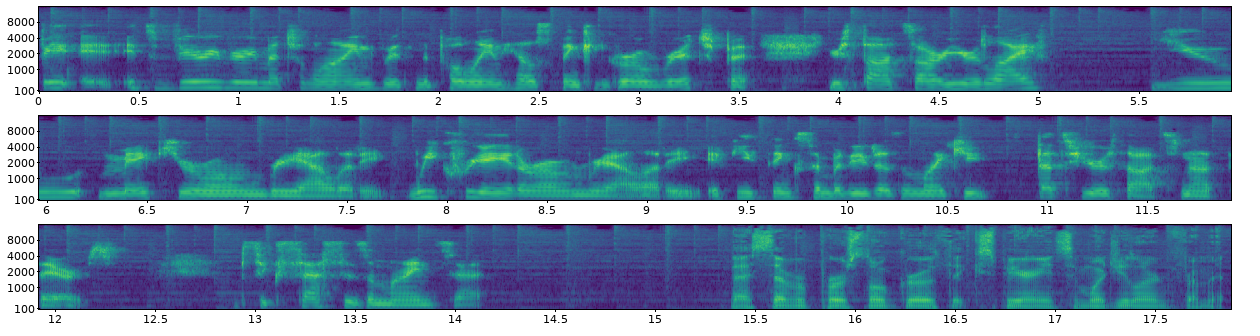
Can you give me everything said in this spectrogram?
it's very, very much aligned with Napoleon Hill's Think and Grow Rich, but your thoughts are your life. You make your own reality. We create our own reality. If you think somebody doesn't like you, that's your thoughts, not theirs. Success is a mindset. Best ever personal growth experience and what you learned from it.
